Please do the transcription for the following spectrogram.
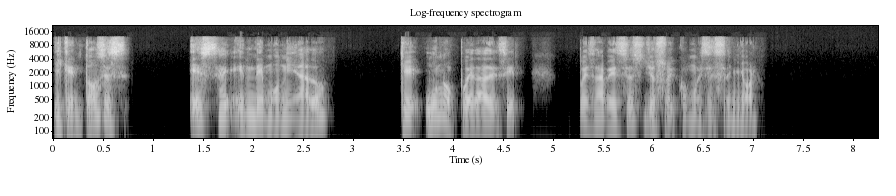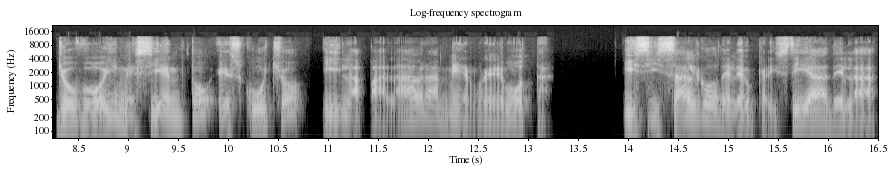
Y que entonces ese endemoniado que uno pueda decir, pues a veces yo soy como ese señor. Yo voy, me siento, escucho y la palabra me rebota. Y si salgo de la Eucaristía, de la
